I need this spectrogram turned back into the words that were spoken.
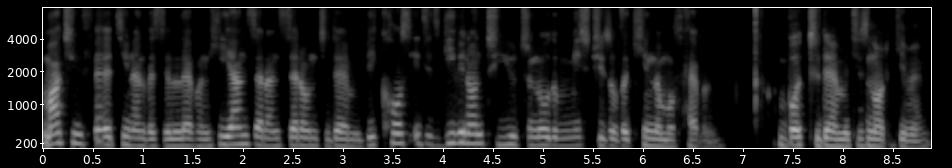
Matthew 13 and verse 11, he answered and said unto them, Because it is given unto you to know the mysteries of the kingdom of heaven but to them it is not given.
